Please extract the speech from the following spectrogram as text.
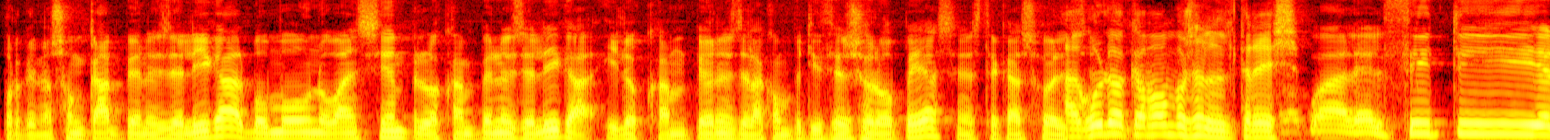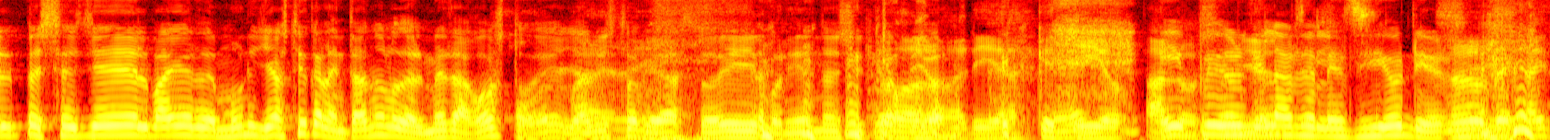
porque no son campeones de Liga. Al bombo 1 van siempre los campeones de Liga y los campeones de las competiciones europeas, en este caso el... Seguro que vamos en el 3. Igual, el City, el PSG, el Bayern de Múnich. Ya estoy calentando lo del mes de agosto, ¿eh? Ya he visto que ya estoy poniendo en situación... qué tío. Y peor que las elecciones. No nos dejáis,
